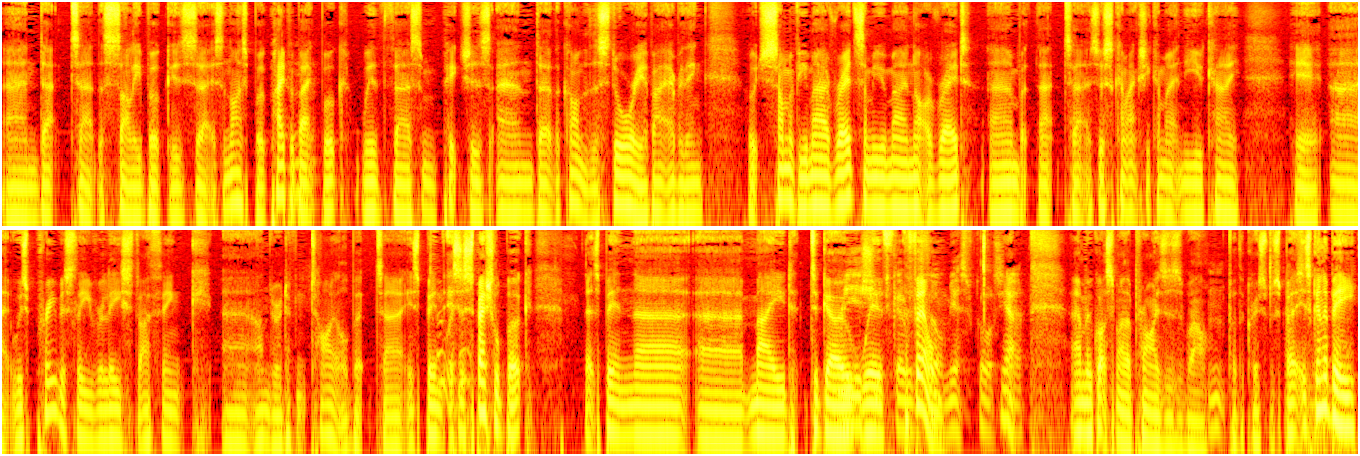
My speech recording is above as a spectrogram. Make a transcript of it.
And that uh, the Sully book is uh, it's a nice book, paperback Mm. book with uh, some pictures and uh, the kind of the story about everything, which some of you may have read, some of you may not have read, um, but that uh, has just come actually come out in the UK here. Uh, it was previously released, I think, uh, under a different title, but uh, it's been Oh, it's is a special book that's been uh, uh, made to go Reissued with to go the with film. Yes, of course. Yeah. Yeah. and we've got some other prizes as well Mm. for the Christmas. But it's going to be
